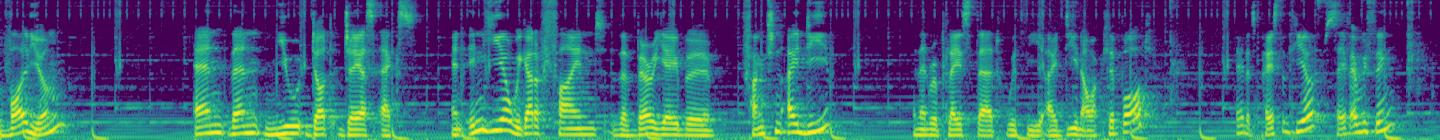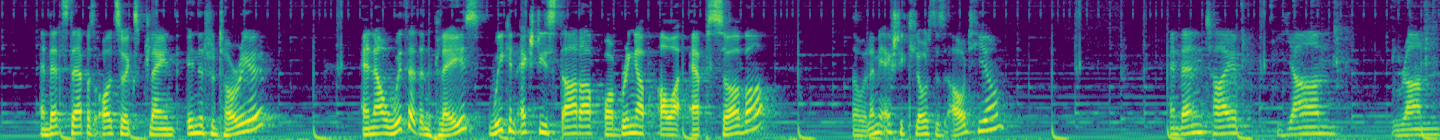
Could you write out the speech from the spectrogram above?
volume, and then new.jsx. And in here, we gotta find the variable function ID and then replace that with the ID in our clipboard. Okay, let's paste it here, save everything. And that step is also explained in the tutorial. And now with that in place, we can actually start up or bring up our app server. So let me actually close this out here. And then type yarn run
